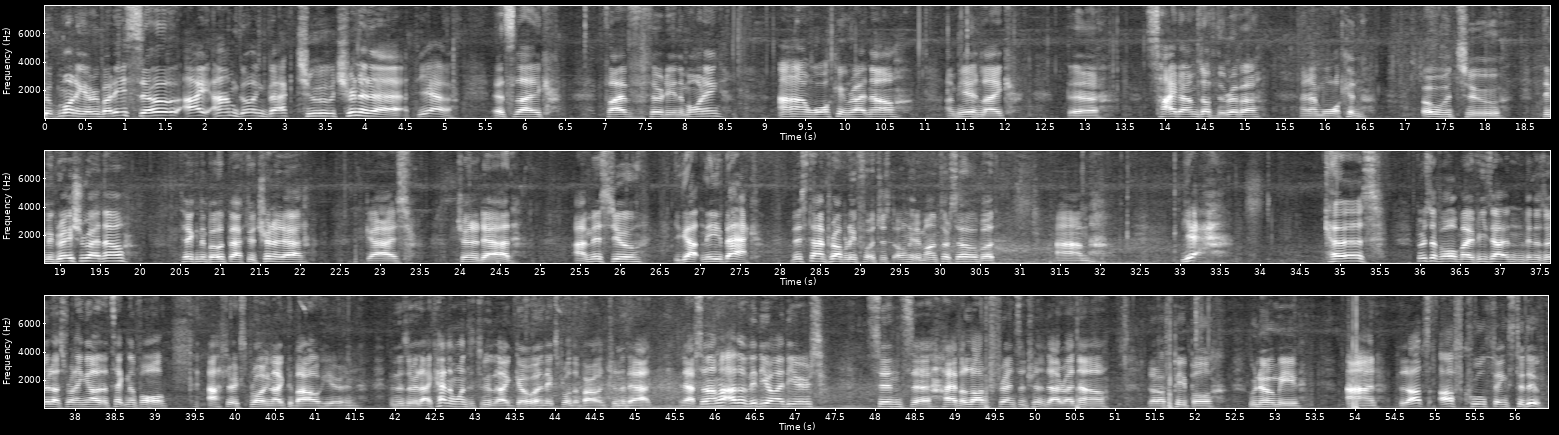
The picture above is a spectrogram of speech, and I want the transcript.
Good morning, everybody. So I am going back to Trinidad. Yeah, it's like 5:30 in the morning. I'm walking right now. I'm here in like the side arms of the river, and I'm walking over to the immigration right now, taking the boat back to Trinidad. Guys, Trinidad, I miss you. You got me back. This time probably for just only a month or so, but um, yeah. Cause first of all, my visa in Venezuela is running out at Technofall after exploring like the Warao here in Venezuela. I kind of wanted to like go and explore the Warao in Trinidad and have some other video ideas since uh, I have a lot of friends in Trinidad right now, a lot of people who know me, and lots of cool things to do.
